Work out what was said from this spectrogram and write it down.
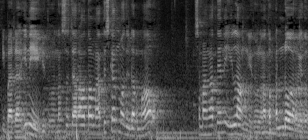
ibadah ini gitu. Nah secara otomatis kan mau tidak mau semangatnya nih hilang gitu loh atau kendor gitu.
